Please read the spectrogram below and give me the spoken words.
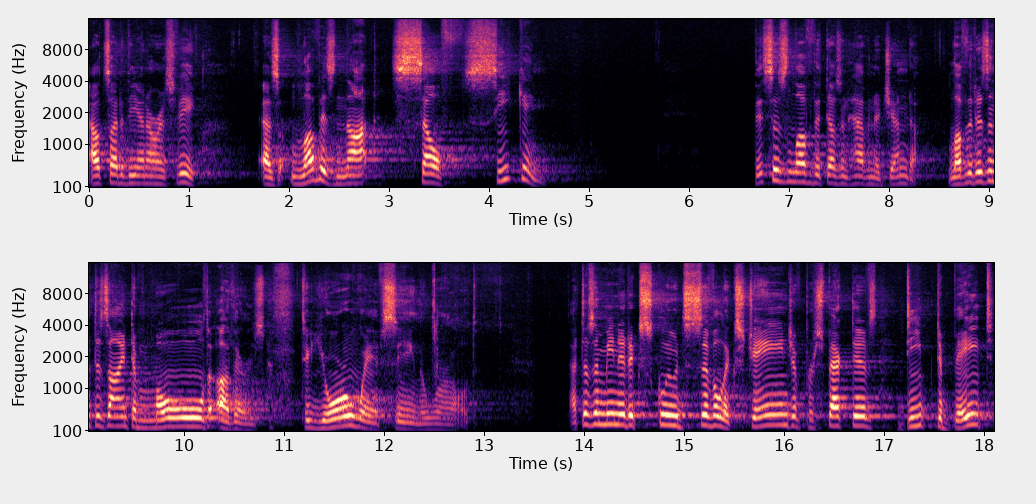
outside of the NRSV as love is not self seeking. This is love that doesn't have an agenda. Love that isn't designed to mold others to your way of seeing the world. That doesn't mean it excludes civil exchange of perspectives, deep debate,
